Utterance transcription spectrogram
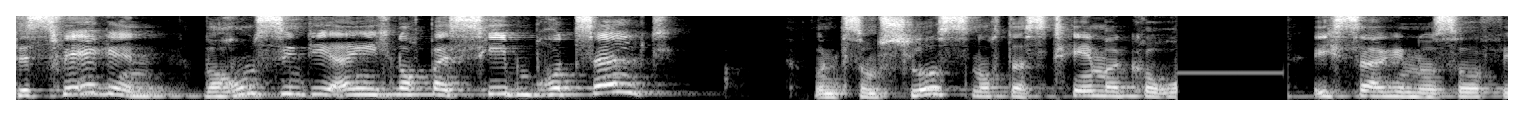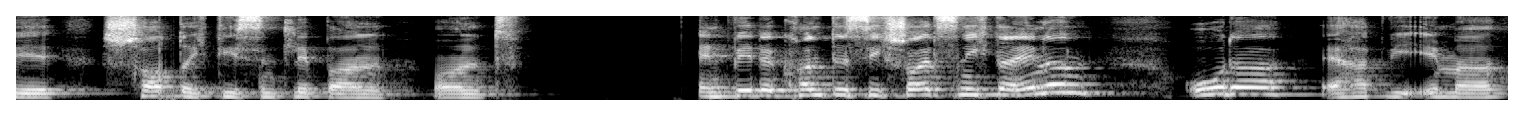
Deswegen, warum sind die eigentlich noch bei 7%? Und zum Schluss noch das Thema Corona. Ich sage nur so viel, schaut euch diesen Clip an und entweder konnte sich Scholz nicht erinnern oder er hat wie immer.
